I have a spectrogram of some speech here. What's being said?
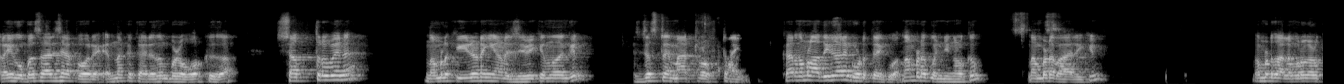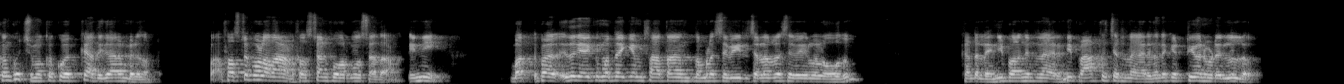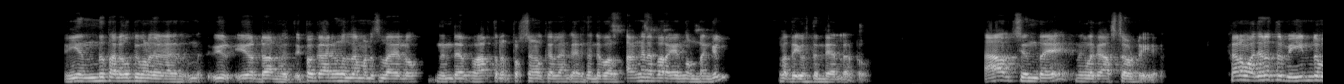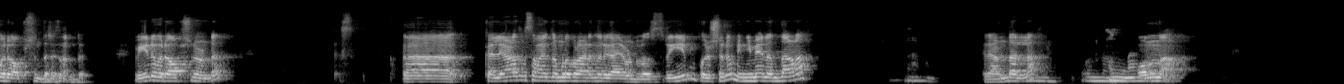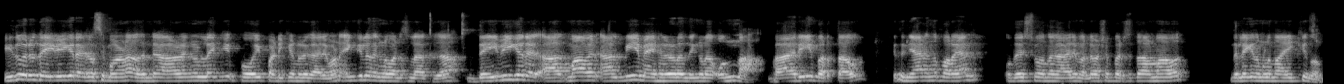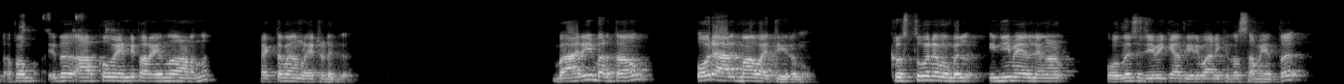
അല്ലെങ്കിൽ ഉപസാരിച്ചാൽ പോരെ എന്നൊക്കെ കരുതുമ്പോൾ ഓർക്കുക. ശത്രുവിന് നമ്മൾ കീഴടങ്ങിയാണ് ജീവിക്കുന്നതെങ്കിൽ just a matter of time കാരണം നമ്മൾ അധികാരം കൊടുത്തേക്കുക. നമ്മുടെ കുഞ്ഞുങ്ങൾക്കും നമ്മുടെ ഭാര്യയ്ക്കും നമ്മുടെ തലമുറകൾക്കും കൊച്ചുമക്കൾക്കും ഒക്കെ അധികാരം വരുന്നുണ്ട്. ഫസ്റ്റ് ഓഫ് ഓൾ അതാണ്. ഫസ്റ്റ് ആൻഡ് ഫോർമോസ്റ്റ് അതാണ്. ഇനി ഇത് കേൾക്കുമ്പോഴത്തേക്കും സാത്താൻ നമ്മുടെ ചെവിയിൽ ചിലരുടെ ചെവികളിൽ ഓതും. കണ്ടല്ലേ? നീ പറഞ്ഞിട്ടുള്ള കാര്യം ഇനി പ്രാർത്ഥിച്ചിട്ടുള്ള കാര്യം നിന്റെ കെട്ടിയവൻ ഇവിടെ ഇല്ലല്ലോ. നീ എന്ത് തലകുത്തി പറഞ്ഞ ഡൺ വിത്ത് ഇപ്പൊ കാര്യങ്ങളെല്ലാം മനസ്സിലായല്ലോ? നിന്റെ പ്രാർത്ഥന പ്രശ്നങ്ങൾക്കെല്ലാം കാര്യം നിന്റെ അങ്ങനെ പറയുന്നുണ്ടെങ്കിൽ അത് ദൈവത്തിന്റെ അല്ല കേട്ടോ ആ ചിന്തയെ നിങ്ങൾ കാസ്റ്റ് ഔട്ട് ചെയ്യുക. കാരണം വചനത്തിൽ വീണ്ടും ഒരു ഓപ്ഷൻ തരുന്നുണ്ട്. വീണ്ടും ഒരു ഓപ്ഷൻ ഉണ്ട്. കല്യാണത്തിന് സമയത്ത് നമ്മൾ പറയുന്ന ഒരു കാര്യമുണ്ടല്ലോ. സ്ത്രീയും പുരുഷനും ഇനിമേൽ എന്താണ്? രണ്ടല്ല? ഒന്നാണ്. ഇതൊരു ദൈവിക രഹസ്യമാണ്. അതിന്റെ ആഴങ്ങളിലേക്ക് പോയി പഠിക്കേണ്ട ഒരു കാര്യമാണ്. എങ്കിലും നിങ്ങൾ മനസ്സിലാക്കുക ദൈവിക ആത്മാവൻ ആത്മീയ മേഖലകൾ നിങ്ങൾ ഒന്നാണ്. ഭാര്യയും ഭർത്താവും. ഇത് ഞാൻ ഇന്ന് പറയാൻ ഉദ്ദേശിച്ചു വന്ന കാര്യമല്ല. പക്ഷെ പരിശുദ്ധാത്മാവ് ഇതിലേക്ക് നമ്മൾ നയിക്കുന്നുണ്ട്. അപ്പം ഇത് ആർക്കോ വേണ്ടി പറയുന്നതാണെന്ന് വ്യക്തമായി നമ്മൾ ഏറ്റെടുക്കുക. ഭാര്യയും ഭർത്താവും ഒരാത്മാവായി തീരുന്നു. ക്രിസ്തുവിന് മുമ്പിൽ ഇനിമേൽ ഞങ്ങൾ ഒന്നിച്ച് ജീവിക്കാൻ തീരുമാനിക്കുന്ന സമയത്ത്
